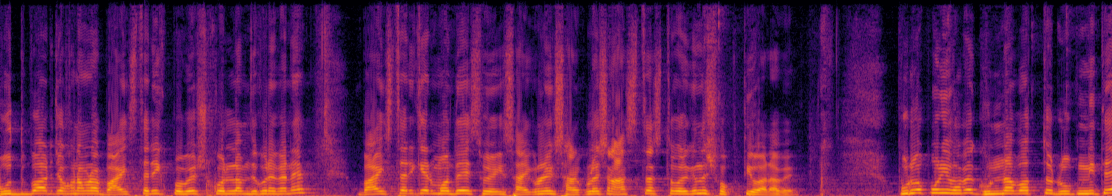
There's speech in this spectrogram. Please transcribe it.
বুধবার যখন আমরা বাইশ তারিখ প্রবেশ করলাম, দেখুন এখানে, বাইশ তারিখের মধ্যে সাইক্লোনিক সার্কুলেশন আস্তে আস্তে করে কিন্তু শক্তি বাড়াবে। পুরোপুরিভাবে ঘূর্ণাবর্ত রূপ নিতে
